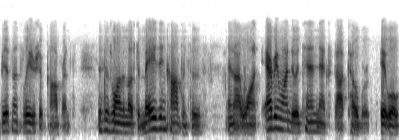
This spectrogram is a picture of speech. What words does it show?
Business Leadership Conference. This is one of the most amazing conferences, and I want everyone to attend next October. It will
